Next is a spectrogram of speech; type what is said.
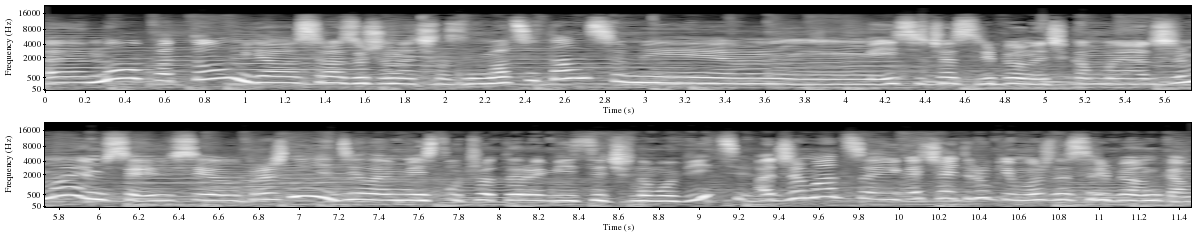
Э, Но потом я сразу же начала заниматься танцами, м, и сейчас с ребеночком мы отжимаемся, и все упражнения делаем вместе. У чотиримісячному віці Отжиматься и качать руки можно с ребенком,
